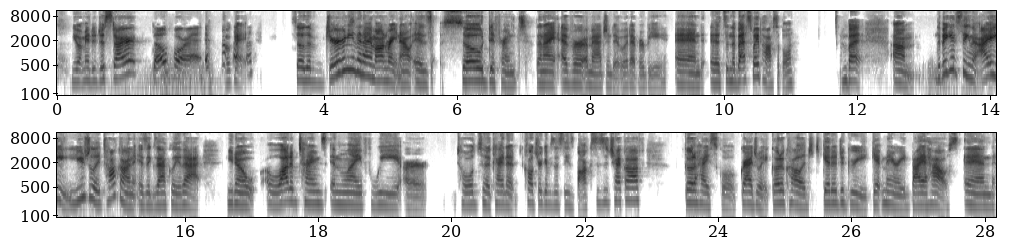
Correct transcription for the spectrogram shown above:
you want me to just start? Go for it. Okay. So the journey that I'm on right now is so different than I ever imagined it would ever be. And it's in the best way possible. But um, the biggest thing that I usually talk on is exactly that. You know, a lot of times in life, we are told to kind of, culture gives us these boxes to check off go to high school, graduate, go to college, get a degree, get married, buy a house. And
